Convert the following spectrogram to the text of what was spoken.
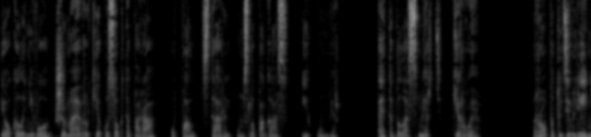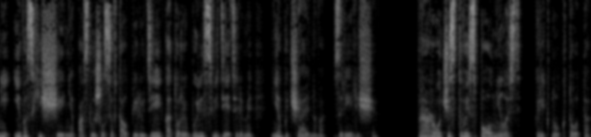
и около него, сжимая в руке кусок топора, упал старый Умслопогас и умер. Это была смерть героя. Ропот удивления и восхищения послышался в толпе людей, которые были свидетелями необычайного зрелища. «Пророчество исполнилось!» — крикнул кто-то.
